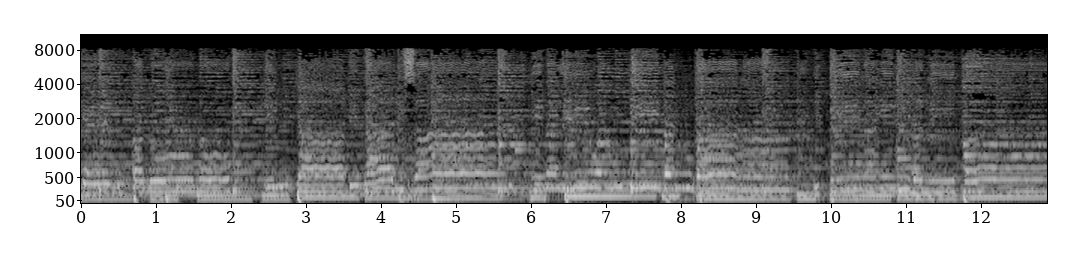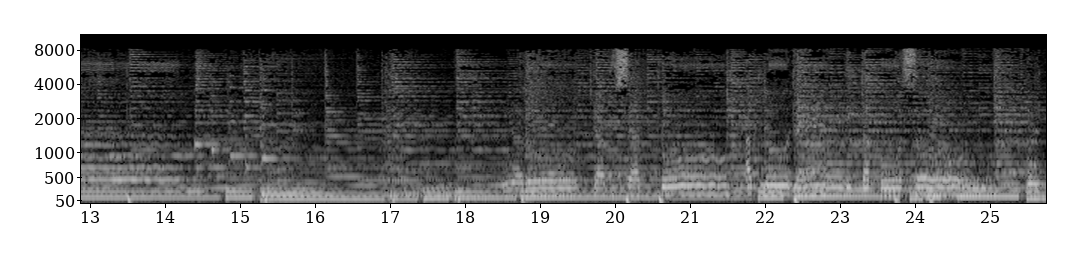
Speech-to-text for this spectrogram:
ken panunod, Inka dinalisan, Binaliwang tibanbanag, Ipinainlangitan. Ngarot kapsat ko at lunen di kapuso. Pugpugtong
